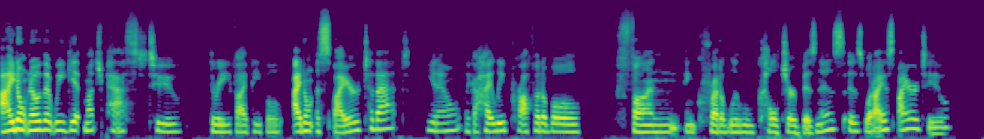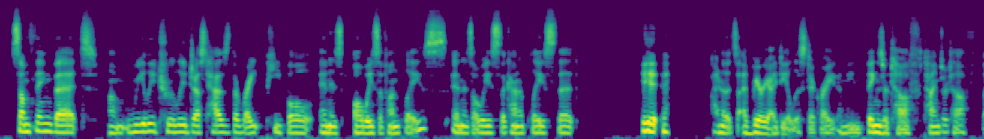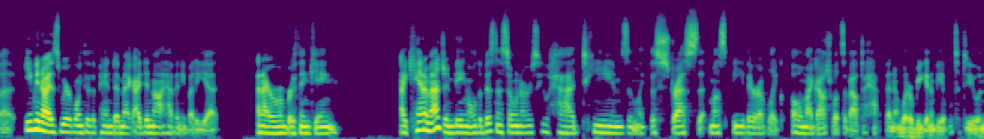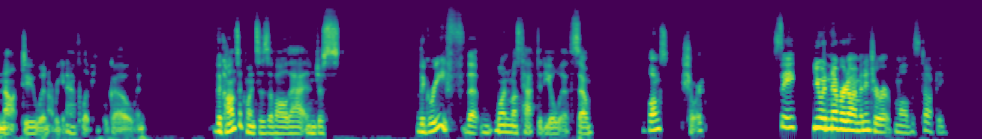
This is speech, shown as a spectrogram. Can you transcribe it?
I don't know that we get much past two, three, five people. I don't aspire to that, you know, like a highly profitable, fun, incredible culture business is what I aspire to. Something that um, really, truly just has the right people and is always a fun place and is always the kind of place that it I know it's very idealistic, right? I mean, things are tough, times are tough, but even as we were going through the pandemic, I did not have anybody yet. And I remember thinking, I can't imagine being all the business owners who had teams and like the stress that must be there of like, oh my gosh, what's about to happen and what are we going to be able to do and not do and are we going to have to let people go and the consequences of all that and just the grief that one must have to deal with. So, long story short, see, you would never know I'm an introvert from all this talking.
